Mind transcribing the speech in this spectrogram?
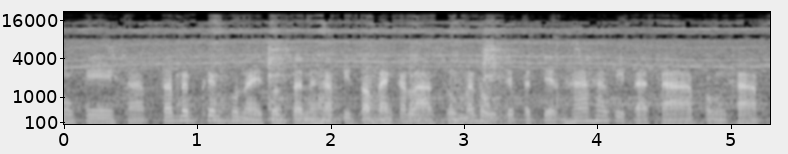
โอเคครับ ถ้าเพื่อนๆคนไหนสนใจนะครับ ติดต่อแบงก์กระลาดศูนย์แปดหกเจ็ดแปดเจ็ดห้าห้าสี่แปดครับ ขอบคุณครับ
